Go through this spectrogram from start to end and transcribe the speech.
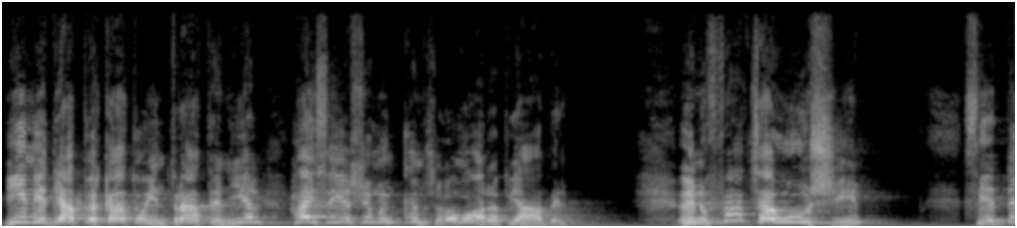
Imediat păcatul a intrat în el, hai să ieșim în câmp și-l omoară pe Abel. În fața ușii se dă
